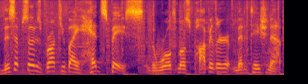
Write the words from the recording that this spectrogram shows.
This episode is brought to you by Headspace, the world's most popular meditation app.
